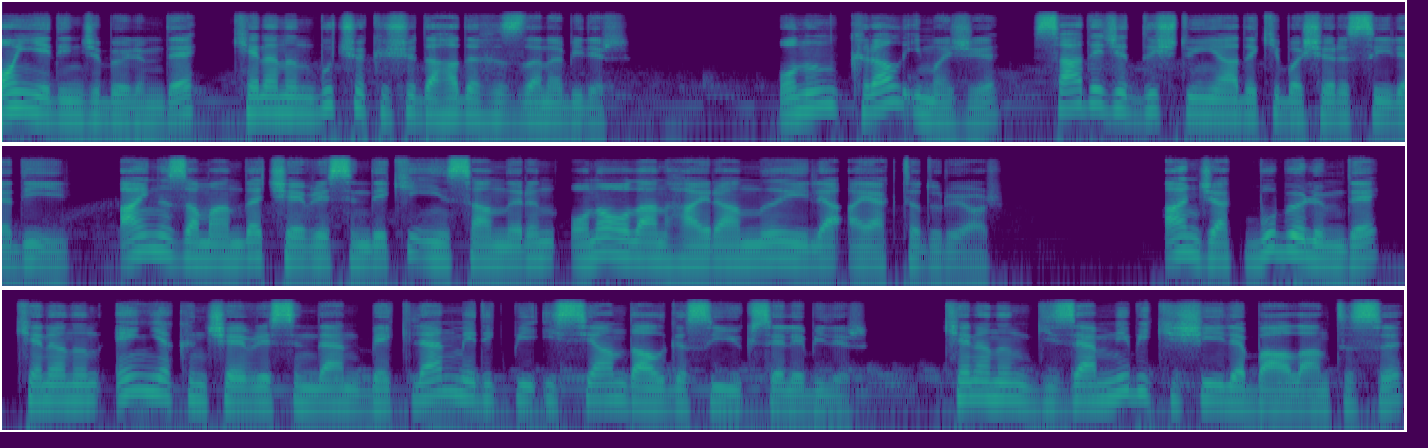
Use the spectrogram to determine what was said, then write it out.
17. bölümde Kenan'ın bu çöküşü daha da hızlanabilir. Onun kral imajı sadece dış dünyadaki başarısıyla değil, aynı zamanda çevresindeki insanların ona olan hayranlığıyla ayakta duruyor. Ancak bu bölümde Kenan'ın en yakın çevresinden beklenmedik bir isyan dalgası yükselebilir. Kenan'ın gizemli bir kişiyle bağlantısı,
